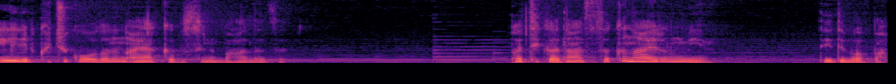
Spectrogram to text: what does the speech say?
Eğilip küçük oğlanın ayakkabısını bağladı. Patikadan sakın ayrılmayın dedi baba.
